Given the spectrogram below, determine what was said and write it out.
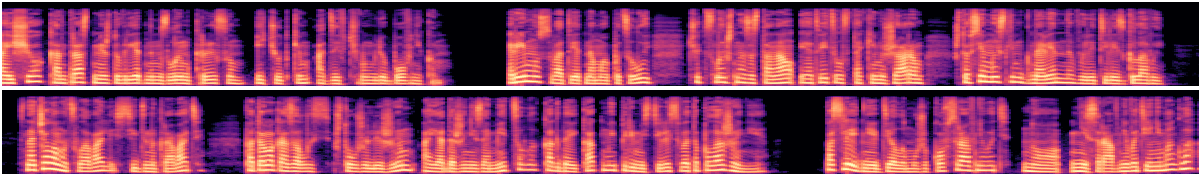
А ещё контраст между вредным злым крысом и чутким отзывчивым любовником. Римус в ответ на мой поцелуй чуть слышно застонал и ответил с таким жаром, что все мысли мгновенно вылетели из головы. Сначала мы целовались, сидя на кровати, потом оказалось, что уже лежим, а я даже не заметила, когда и как мы переместились в это положение. Последнее дело мужиков сравнивать, но не сравнивать я не могла.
